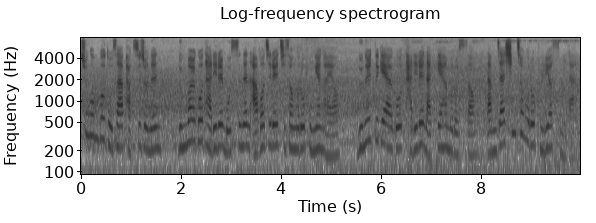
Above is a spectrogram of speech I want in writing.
충운부 도사 박수조는 눈 멀고 다리를 못 쓰는 아버지를 지성으로 봉양하여 눈을 뜨게 하고 다리를 낮게 함으로써 남자 심청으로 불리었습니다.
